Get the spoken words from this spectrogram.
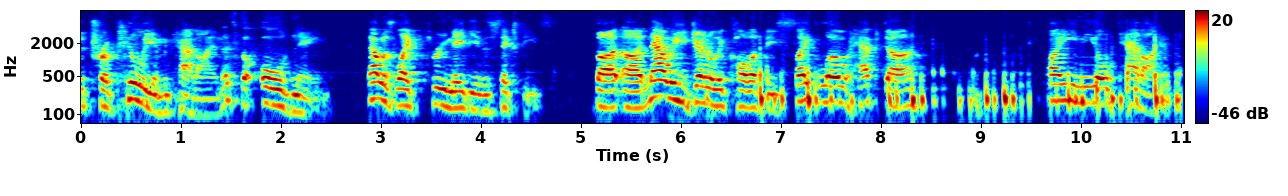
the tropylium cation. That's the old name. That was like through maybe the 60s. But uh, now we generally call it the cyclohepta triennyl cation.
